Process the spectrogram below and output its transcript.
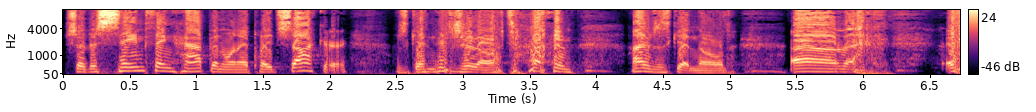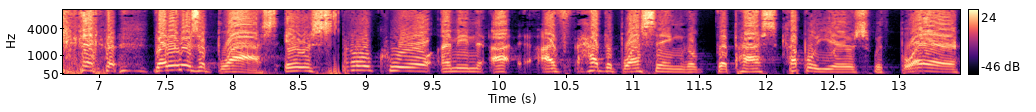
So the same thing happened when I played soccer. I was getting injured all the time. I'm just getting old. Um, but it was a blast. It was so cool. I mean, I, have had the blessing the, the past couple years with Blair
